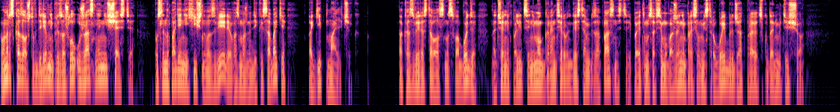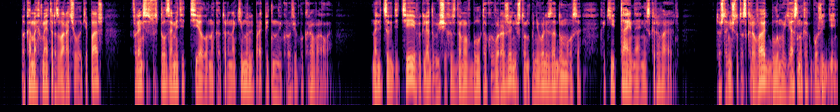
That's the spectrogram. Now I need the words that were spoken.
Он рассказал, что в деревне произошло ужасное несчастье. После нападения хищного зверя, возможно, дикой собаки, погиб мальчик. Пока зверь оставался на свободе, начальник полиции не мог гарантировать гостям безопасности, и поэтому со всем уважением просил мистера Уэйбриджа отправиться куда-нибудь еще. Пока Мехмед разворачивал экипаж, Фрэнсис успел заметить тело, на которое накинули пропитанные кровью покрывало. На лицах детей, выглядывающих из домов, было такое выражение, что он поневоле задумался, какие тайны они скрывают. То, что они что-то скрывают, было ему ясно, как божий день.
